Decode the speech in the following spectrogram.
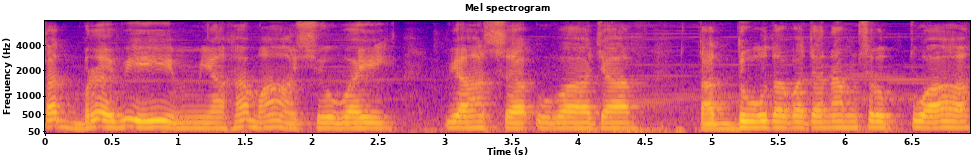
तद्ब्रवीम्यहमाशु वै। व्यास उवाच तद्दूतवचनं श्रुत्वा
